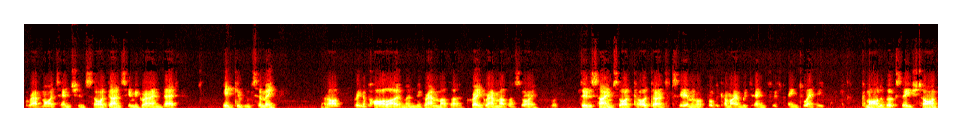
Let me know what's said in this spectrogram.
grabbed my attention. So I'd go and see my granddad. He'd give them to me, and I'd bring a pile home, and my grandmother, great grandmother, sorry, do the same. So go and see him, and I'd probably come home with 10, 15, 20 Commando books each time.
